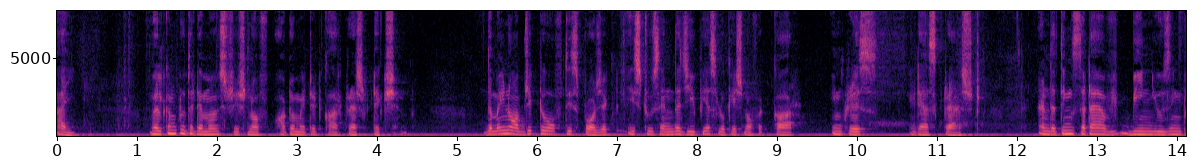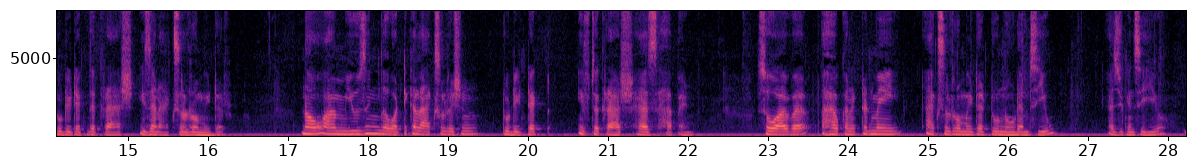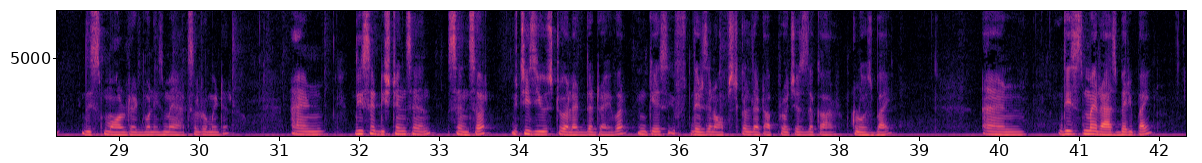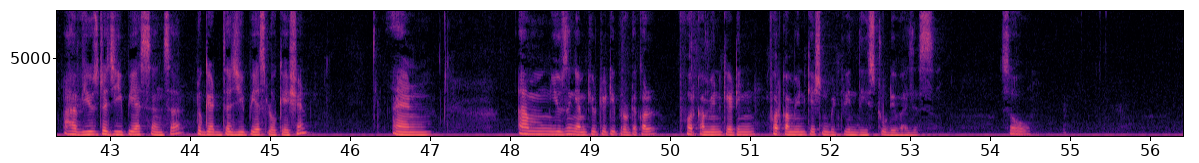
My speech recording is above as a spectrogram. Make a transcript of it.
Hi, welcome to the demonstration of automated car crash detection. The main objective of this project is to send the GPS location of a car in case it has crashed. And the things that I have been using to detect the crash is an accelerometer. Now I am using the vertical acceleration to detect if the crash has happened. So I have, I have connected my accelerometer to Node MCU as you can see here this small red one is my accelerometer. And this is a distance sen sensor which is used to alert the driver in case if there is an obstacle that approaches the car close by. And this is my Raspberry Pi. I have used a GPS sensor to get the GPS location. And I'm using MQTT protocol for communicating for communication between these two devices. So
